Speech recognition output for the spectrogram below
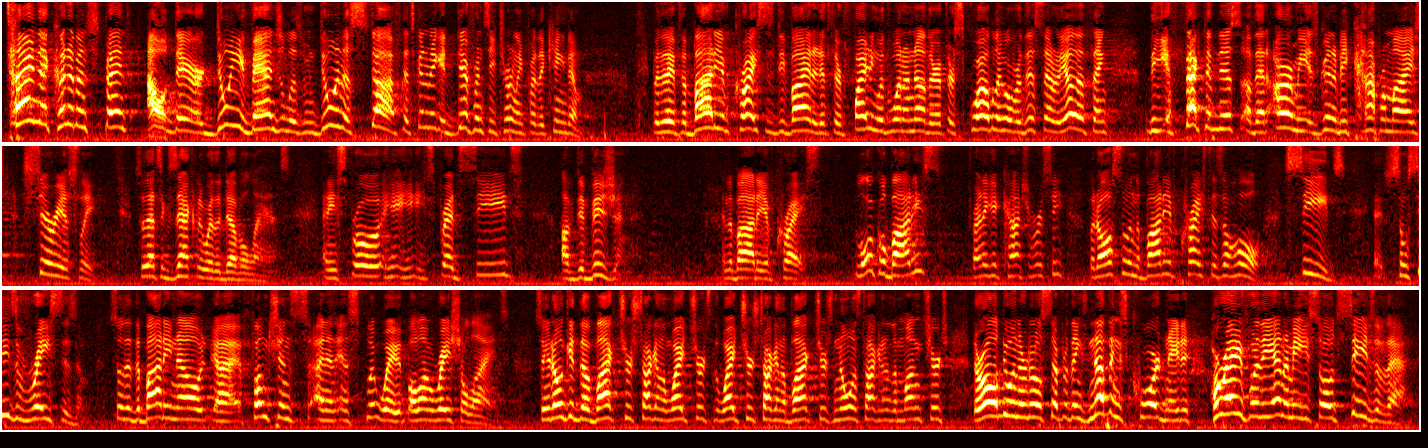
Time that could have been spent out there doing evangelism, doing the stuff that's going to make a difference eternally for the kingdom. But if the body of Christ is divided, if they're fighting with one another, if they're squabbling over this, that, or the other thing, the effectiveness of that army is going to be compromised seriously. So that's exactly where the devil lands and he, spro- he, he spread seeds of division in the body of Christ. Local bodies, trying to get controversy, but also in the body of Christ as a whole. Seeds. So, seeds of racism, so that the body now uh, functions in a, in a split way along racial lines. So you don't get the black church talking to the white church, the white church talking to the black church, no one's talking to the Hmong church. They're all doing their little separate things. Nothing's coordinated. Hooray for the enemy, he sowed seeds of that.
